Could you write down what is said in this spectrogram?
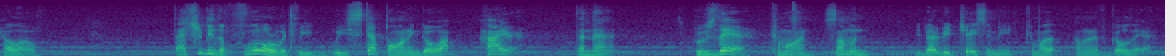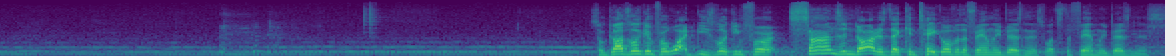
Hello. That should be the floor which we, we step on and go up higher than that. Who's there? Come on. Someone, you better be chasing me. Come on, I'm to go there. So God's looking for what? He's looking for sons and daughters that can take over the family business. What's the family business?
